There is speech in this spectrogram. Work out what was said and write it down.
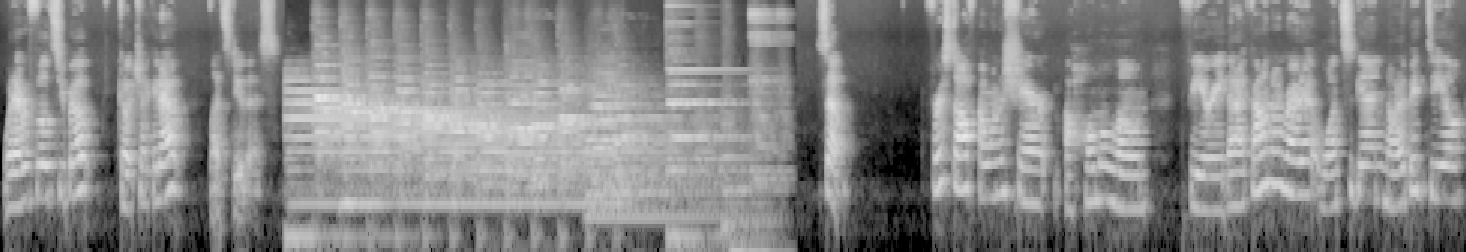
whatever floats your boat, go check it out. Let's do this. So, first off, I want to share a Home Alone theory that I found on Reddit. Once again, not a big deal,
